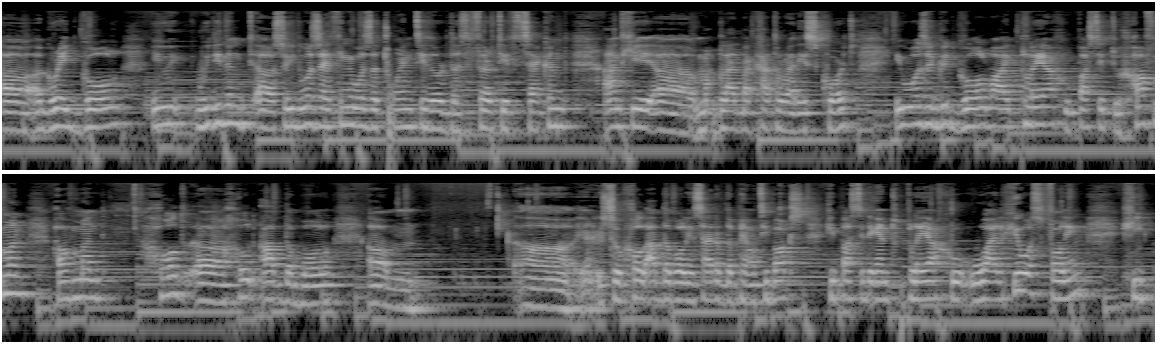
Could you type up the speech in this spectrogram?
uh, a great goal. we didn't, uh, so it was I think it was the 20th or the 30th second, and he uh, Gladbach had already scored. It was a good goal by Plea who passed it to Hofmann. Hofmann hold uh, hold up the ball. Um, uh, so hold up the ball inside of the penalty box. He passed it again to Plea, who while he was falling, he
